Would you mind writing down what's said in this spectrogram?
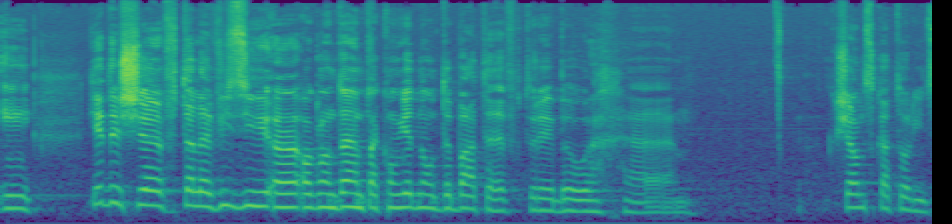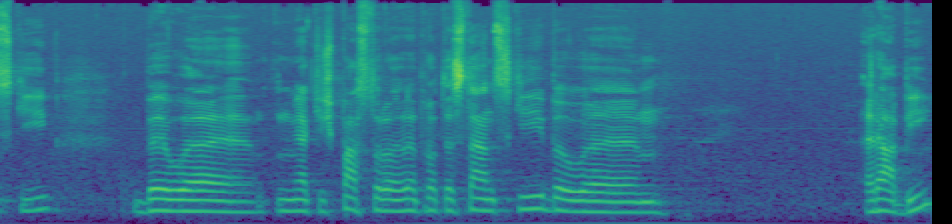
I kiedyś e, w telewizji e, oglądałem taką jedną debatę, w której był e, ksiądz katolicki, był jakiś pastor protestancki, był rabi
